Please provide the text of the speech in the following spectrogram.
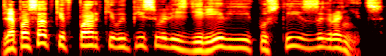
Для посадки в парке выписывались деревья и кусты из-за границ.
